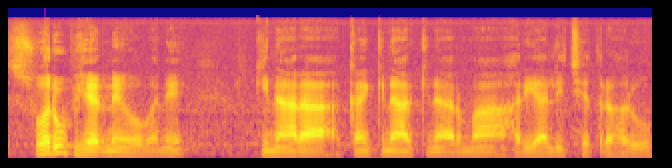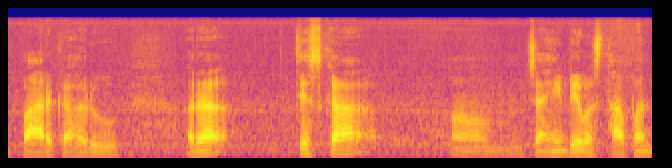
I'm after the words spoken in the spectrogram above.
स्वरूप हेर्ने हो भने किनारा कहीँ किनार किनारमा हरियाली क्षेत्रहरू पार्कहरू र त्यसका चाहिँ व्यवस्थापन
